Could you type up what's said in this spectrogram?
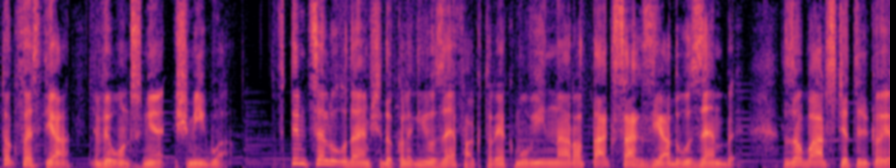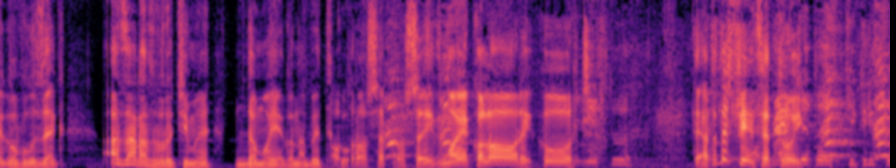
to kwestia wyłącznie śmigła. W tym celu udałem się do kolegi Józefa, który jak mówi na rotaksach zjadł zęby. Zobaczcie tylko jego wózek, a zaraz wrócimy do mojego nabytku. O proszę, proszę, i moje kolory, kurczę. Ty, a to też 500 Na trój. to jest citripsą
